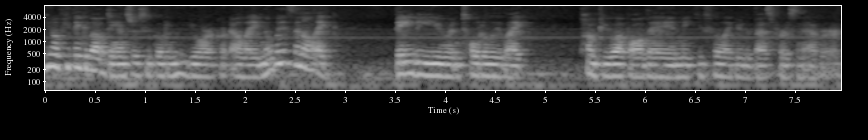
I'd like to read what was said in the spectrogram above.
you know, if you think about dancers who go to New York or LA, nobody's gonna like baby you and totally like pump you up all day and make you feel like you're the best person ever.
